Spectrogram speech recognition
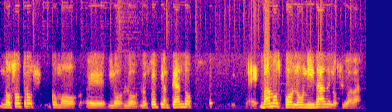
nosotros, como lo, estoy planteando, vamos por la unidad de los ciudadanos.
